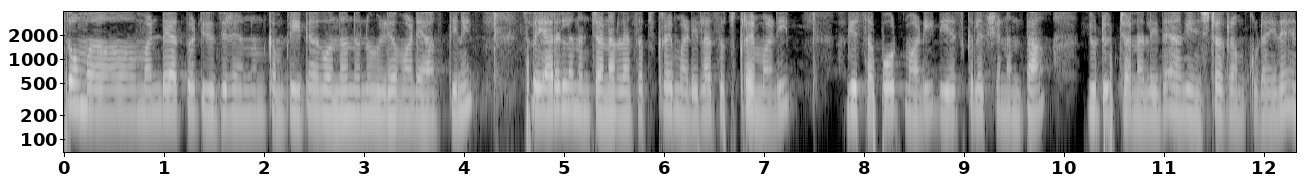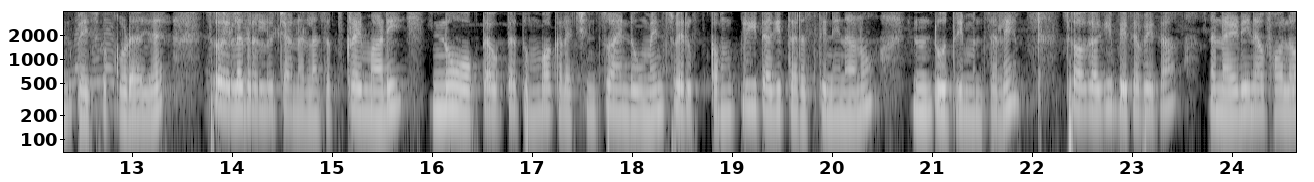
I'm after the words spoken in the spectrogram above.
ಸೊ ಮಂಡೇ ಅಥವಾ ಟ್ಯೂಸ್ಡೇ ನಾನು ಕಂಪ್ಲೀಟಾಗಿ ಒಂದೊಂದನ್ನು ವಿಡಿಯೋ ಮಾಡಿ ಹಾಕ್ತೀನಿ. ಸೊ ಯಾರೆಲ್ಲ ನನ್ನ ಚಾನಲ್ನ ಸಬ್ಸ್ಕ್ರೈಬ್ ಮಾಡಿಲ್ಲ ಸಬ್ಸ್ಕ್ರೈಬ್ ಮಾಡಿ. ಹಾಗೆ ಸಪೋರ್ಟ್ ಮಾಡಿ. ಡಿ ಎಸ್ ಕಲೆಕ್ಷನ್ ಅಂತ ಯೂಟ್ಯೂಬ್ ಚಾನಲ್ ಇದೆ. ಹಾಗೆ ಇನ್ಸ್ಟಾಗ್ರಾಮ್ ಕೂಡ ಇದೆ. ಆ್ಯಂಡ್ ಫೇಸ್ಬುಕ್ ಕೂಡ ಇದೆ. ಸೊ ಎಲ್ಲದರಲ್ಲೂ ಚಾನಲ್ನ ಸಬ್ಸ್ಕ್ರೈಬ್ ಮಾಡಿ. ಇನ್ನೂ ಹೋಗ್ತಾ ಹೋಗ್ತಾ ತುಂಬ ಕಲೆಕ್ಷನ್ಸು ಆ್ಯಂಡ್ ವುಮೆನ್ಸ್ ವೇರ್ ಕಂಪ್ಲೀಟಾಗಿ ತರಿಸ್ತೀನಿ ನಾನು. ಇನ್ನು ಟೂ ತ್ರೀ ಮಂತ್ಸಲ್ಲಿ ಸೊ ಹಾಗಾಗಿ ಬೇಗ ಬೇಗ ನನ್ನ ಐ ಡಿನ ಫಾಲೋ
